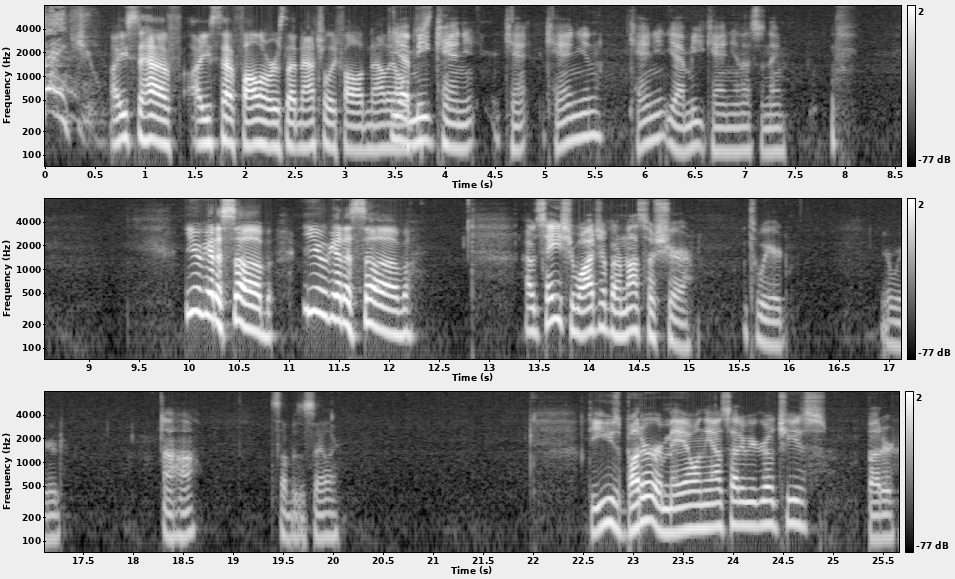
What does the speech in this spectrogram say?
Thank you. I used to have I used to have followers that naturally followed. Now they yeah, all Meat just- Canyon, can, Canyon, Canyon. Yeah, Meat Canyon. That's his name. You get a sub. You get a sub. I would say you should watch it, but I'm not so sure. It's weird. You're weird. Uh huh. Sub is a sailor. Do you use butter or mayo on the outside of your grilled cheese? Butter.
